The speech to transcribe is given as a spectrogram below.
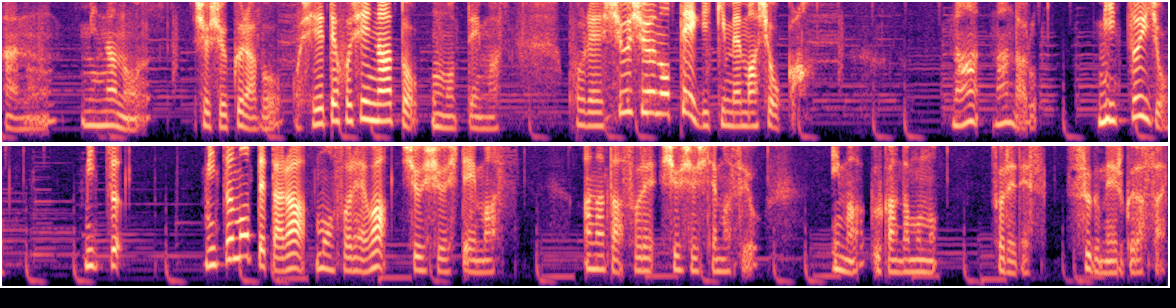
あのみんなの収集クラブを教えてほしいなと思っています。これ収集の定義決めましょうか。な、なんだろう？3つ以上。3つ。3つ持ってたらもうそれは収集しています。あなたそれ収集してますよ。今浮かんだもの。それです。すぐメールください。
